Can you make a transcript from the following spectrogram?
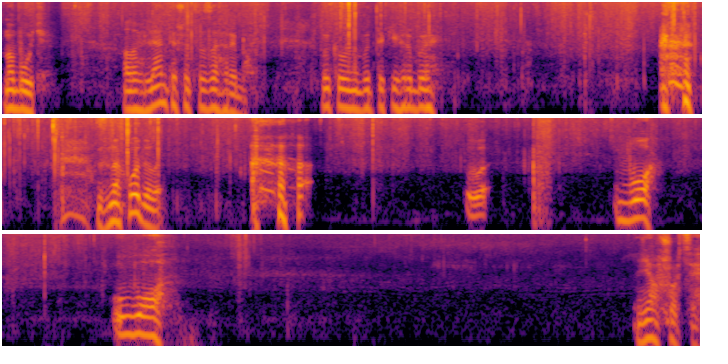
Мабуть. Але гляньте, що це за гриб. Ви коли-небудь такі гриби знаходили? Во! Во! Я в шоці.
